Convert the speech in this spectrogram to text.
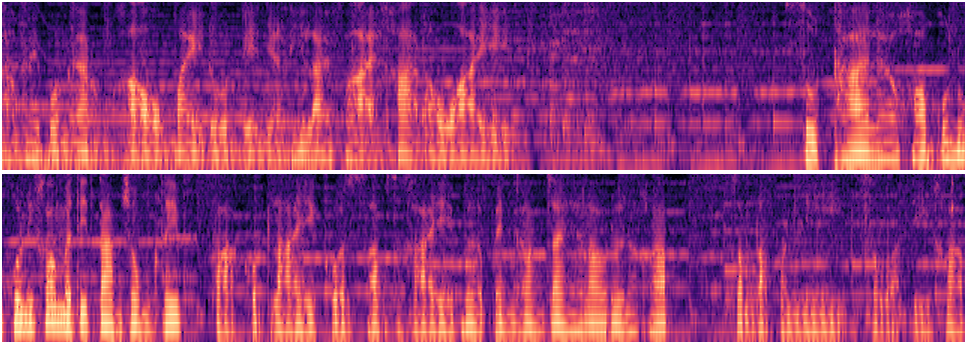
ทำให้ผลงานของเขาไม่โดดเด่นอย่างที่หลายฝ่ายคาดเอาไว้ สุดท้ายแล้วขอบคุณทุกคนที่เข้ามาติดตามชมคลิป ฝากกดไลค์ กด Subscribe เพื่อเป็นกำลังใจให้เราด้วยนะครับสำหรับวันนี้ สวัสดีครับ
